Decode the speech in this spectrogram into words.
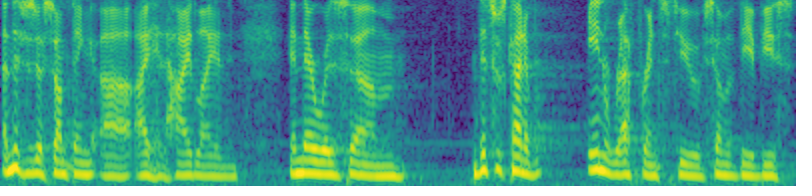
and this is just something uh, I had highlighted, and there was um, this was kind of in reference to some of the abuse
